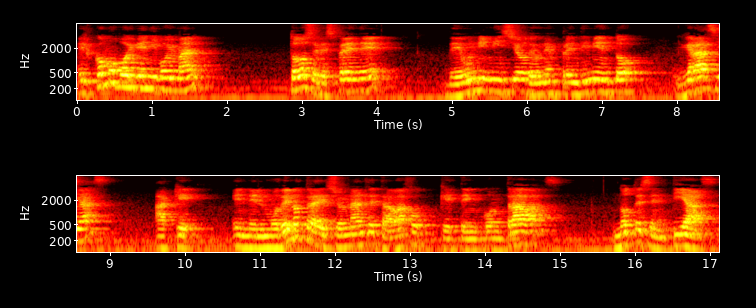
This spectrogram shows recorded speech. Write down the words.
el cómo voy bien y voy mal, todo se desprende de un inicio, de un emprendimiento, gracias a que en el modelo tradicional de trabajo que te encontrabas, no te sentías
